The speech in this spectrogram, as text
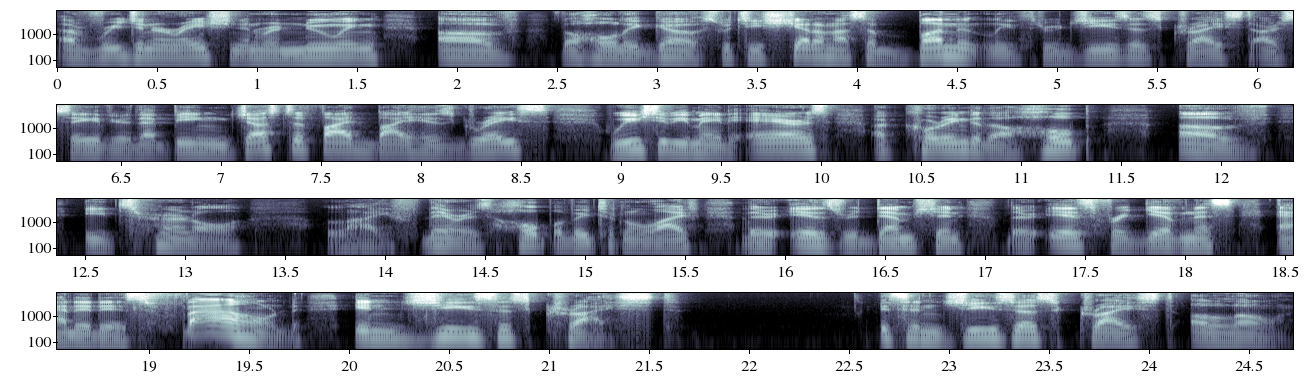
of regeneration and renewing of the Holy Ghost, which he shed on us abundantly through Jesus Christ our Savior, that being justified by his grace, we should be made heirs according to the hope of eternal life. There is hope of eternal life. There is redemption. There is forgiveness. And it is found in Jesus Christ. It's in Jesus Christ alone,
